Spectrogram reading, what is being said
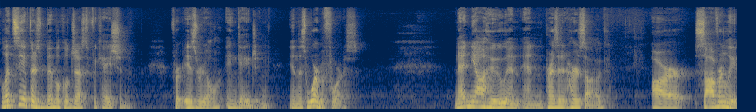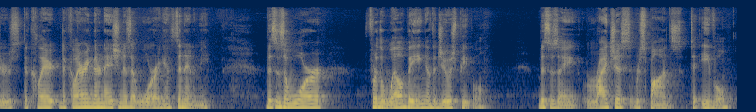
let's see if there's biblical justification for Israel engaging in this war before us. Netanyahu and, and President Herzog are sovereign leaders declare, declaring their nation is at war against an enemy. This is a war for the well being of the Jewish people. This is a righteous response to evil.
